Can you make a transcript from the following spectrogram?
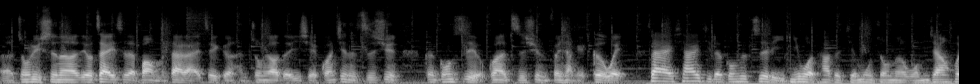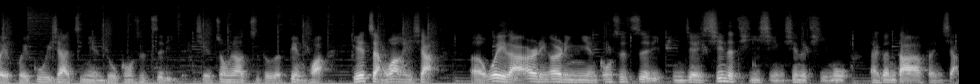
呃，钟律师呢又再一次的帮我们带来这个很重要的一些关键的资讯，跟公司有关的资讯分享给各位。在下一集的公司治理你我他的节目中呢，我们将会回顾一下今年度公司治理的一些重要制度的变化，也展望一下呃未来二零二零年公司治理评鉴新的题型、新的题目来跟大家分享。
